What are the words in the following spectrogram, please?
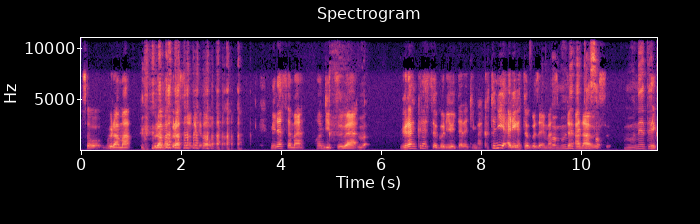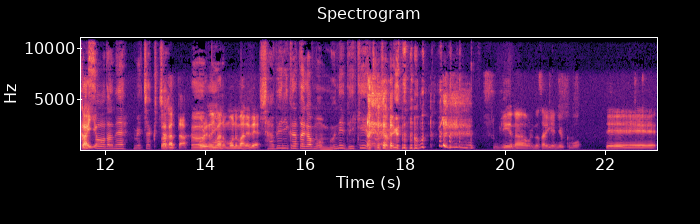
そう、グラマ、グラマクラスなんだけど、皆様、本日はグランクラスをご利用いただき誠にありがとうございます。胸でかそうアナウンス。胸でかそうだね。めちゃくちゃ。わかった、うん俺の今のモノマネで。喋り方がもう胸でけえやつの喋り方の。すげえな、俺の再現力も。で、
